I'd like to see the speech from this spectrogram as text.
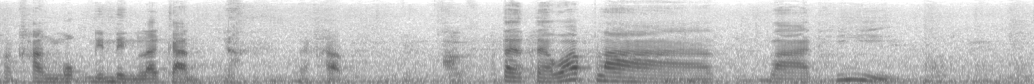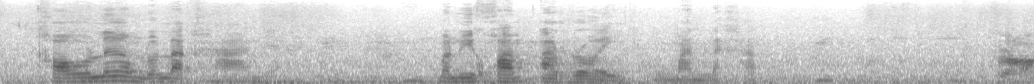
ค่อนข้างงกนิดนึงแล้วกันนะครับครับ แต่แต่ว่าปลาปลาที่เขาเริ่มลดราคาเนี่ย มันมีความอร่อยของมันนะครับ เพราะ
